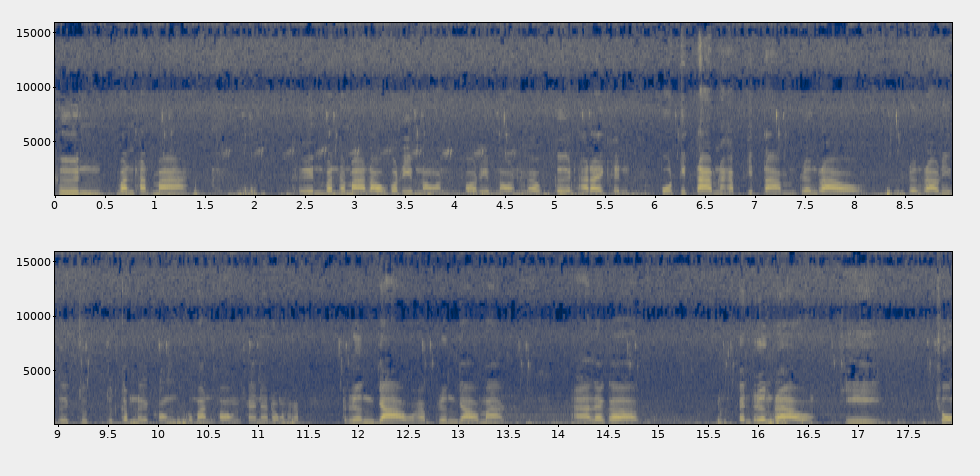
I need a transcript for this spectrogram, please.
คืนวันถัดมา คืนวันถัดมาเราก็รีบนอน พอรีบนอนแล้วเกิดอะไรขึ้นโปรดติดตามนะครับ ติดตามเรื่องราวเรื่องราวนี้คือจุดจุดกำเนิดของกุมารทองชัยนรงค์นะครับ เรื่องยาวครับ เรื่องยาวมากอ่าแล้วก็เป็นเรื่องราว ที่ช่วง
